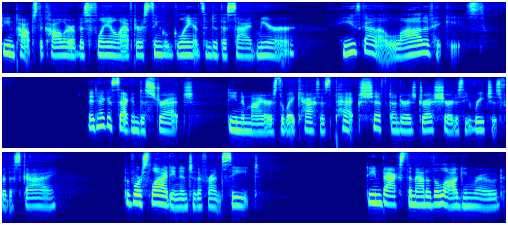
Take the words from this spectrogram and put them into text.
Dean pops the collar of his flannel after a single glance into the side mirror. He's got a lot of hickeys. They take a second to stretch. Dean admires the way Cass's pecs shift under his dress shirt as he reaches for the sky, before sliding into the front seat. Dean backs them out of the logging road,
